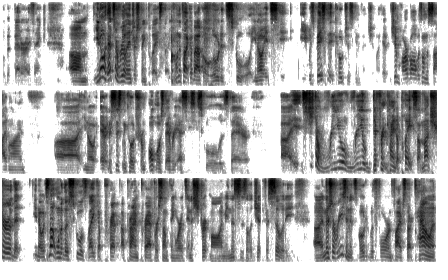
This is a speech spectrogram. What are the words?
little bit better, I think. Um, you know, that's a real interesting place, though. You want to talk about a loaded school? You know, it's it, it was basically a coaches convention. Like Jim Harbaugh was on the sideline. Uh, you know, an assistant coach from almost every SEC school is there. Uh, it's just a real, real different kind of place. I'm not sure that you know, it's not one of those schools like a prep, a prime prep or something where it's in a strip mall. I mean, this is a legit facility, uh, and there's a reason it's voted with four and five star talent.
